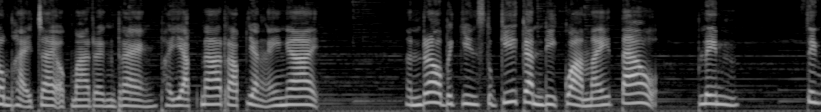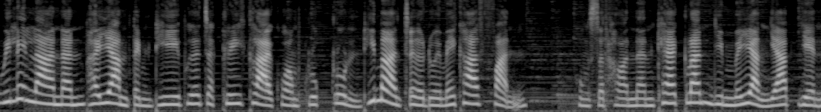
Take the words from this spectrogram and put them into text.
ลมหายใจออกมาแรงๆ พยักหน้ารับอย่างง่ายๆงั้นเราไปกินสุกี้กันดีกว่าไหมเต้า ปลิมสิงวิลิลานั้นพยายามเต็มที่เพื่อจะคลี่คลายความคลุกกลุ่นที่มาเจอโดยไม่คาดฝันพงศธรนั้นแค่กลั้นยิ้มไว้อย่างยากเย็น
